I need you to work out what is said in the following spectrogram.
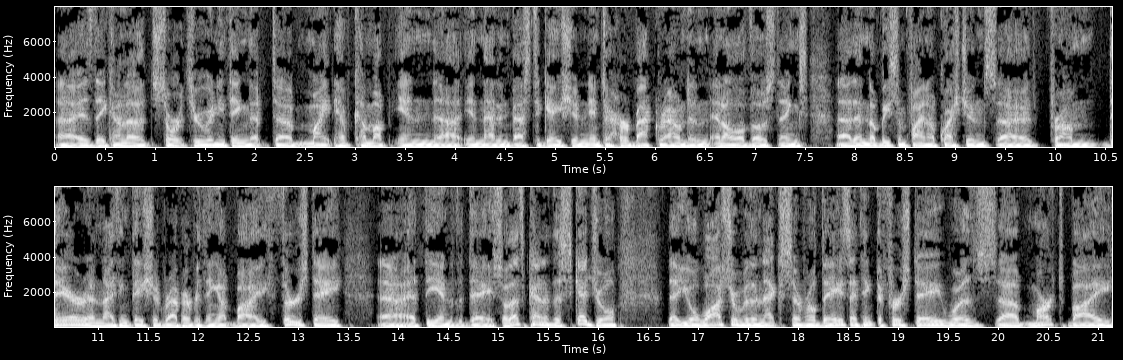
uh, as they kind of sort through anything that uh, might have come up in uh, in that investigation into her background and, and all of those things. Uh, then there'll be some final questions uh, from there, and I think they should wrap everything up by Thursday at the end of the day. So that's kind of the schedule that you'll watch over the next several days. I think the first day was marked by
